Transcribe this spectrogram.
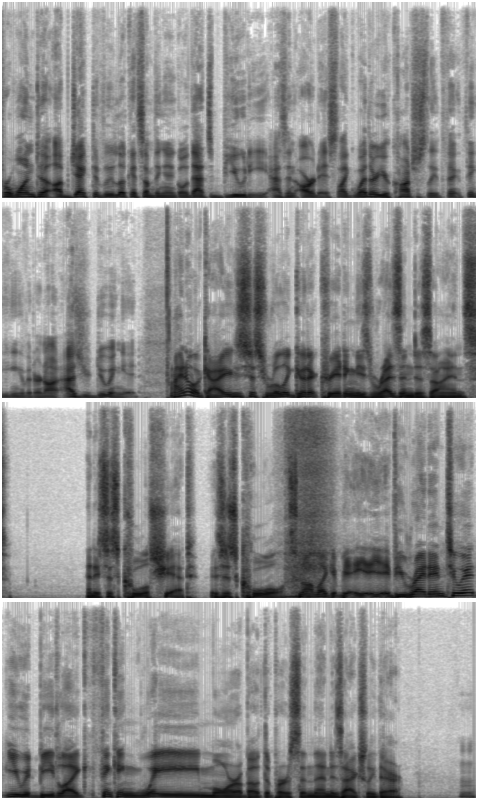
for one to objectively look at something and go, "That's beauty" as an artist, like whether you're consciously th- thinking of it or not, as you're doing it. I know a guy who's just really good at creating these resin designs. And it's just cool shit. It's just cool. It's not like if, if you read into it, you would be like thinking way more about the person than is actually there. Hmm.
